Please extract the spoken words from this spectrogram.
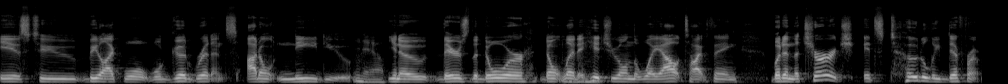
is to be like, "Well, well, good riddance. I don't need you." Yeah. You know, there's the door. Don't let it mm-hmm. hit you on the way out, type thing. But in the church, it's totally different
